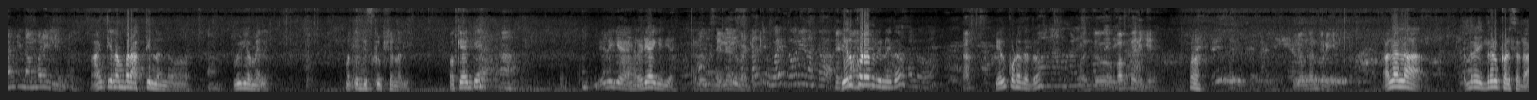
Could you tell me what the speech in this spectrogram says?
ಆಂಟಿ ನಂಬರ್ ಇಲ್ಲಿ ಆಂಟಿ ನಂಬರ್ ಹಾಕ್ತೀನಿ ನಾನು ವಿಡಿಯೋ ಮೇಲೆ ಮತ್ತು ಡಿಸ್ಕ್ರಿಪ್ಷನಲ್ಲಿ ಓಕೆ ಆಂಟಿ? ಎಲ್ಲಿಗೆ ರೆಡಿ ಆಗಿದೆಯಾ? ಎಲ್ಲಿ ಕೊಡೋದು ವಿನು ಇದು? ಎಲ್ಲಿ ಕೊಡೋದು ಅದು? ಒಂದು ಹಾಂ. ನಂತೂರಿಗೆ ಅಲ್ಲಲ್ಲ ಅಂದ್ರೆ ಇದ್ರಲ್ಲಿ ಕಳ್ಸೋದಾ?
